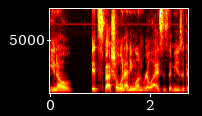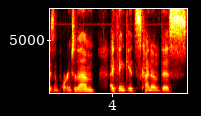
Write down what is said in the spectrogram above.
you know it's special when anyone realizes that music is important to them. I think it's kind of this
